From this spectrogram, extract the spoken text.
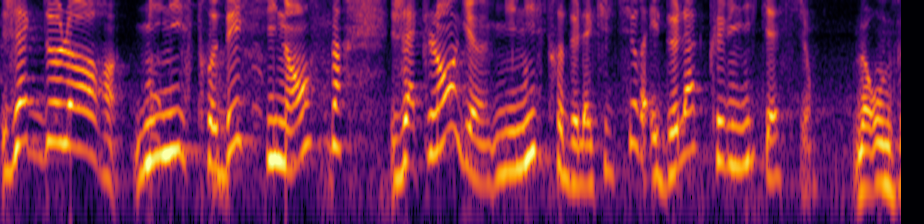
Jacques Delors, ministre des Finances. Jacques Lang, ministre de la Culture et de la Communication. Non, on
